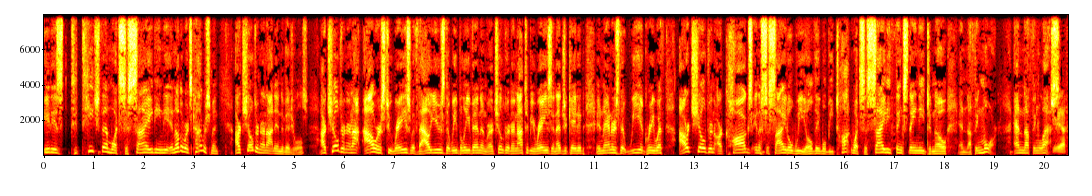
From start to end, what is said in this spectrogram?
It is to teach them what society needs. In other words, Congressman, our children are not individuals. Our children are not ours to raise with values that we believe in, and our children are not to be raised and educated in manners that we agree with. Our children are cogs in a societal wheel. They will be taught what society thinks they need to know and nothing more and nothing less. Yeah.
